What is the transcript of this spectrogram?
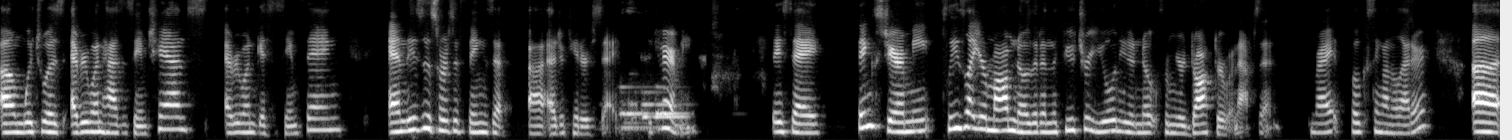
um, which was everyone has the same chance everyone gets the same thing and these are the sorts of things that uh, educators say to Jeremy. They say, Thanks, Jeremy. Please let your mom know that in the future you will need a note from your doctor when absent, right? Focusing on the letter. Uh,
